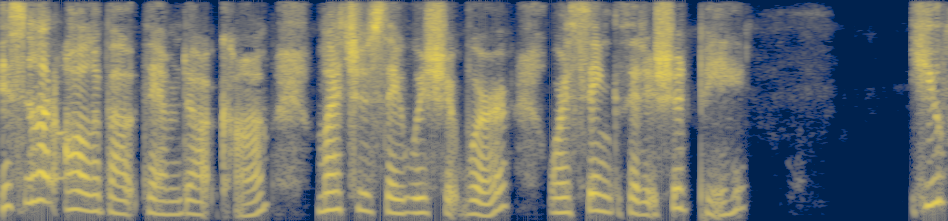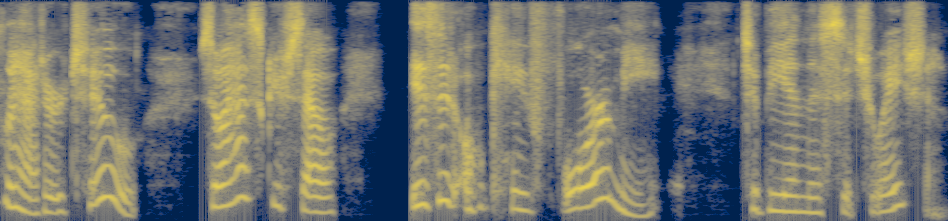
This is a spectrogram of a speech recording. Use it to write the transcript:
It's not all about them.com, much as they wish it were or think that it should be. You matter too. So ask yourself is it okay for me to be in this situation?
